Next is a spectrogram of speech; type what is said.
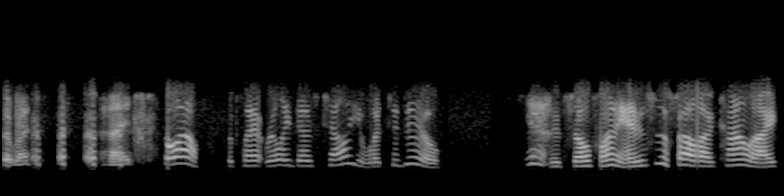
so right, right. Wow, the plant really does tell you what to do. Yeah, It's so funny. And this is a fellow I kind of like,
